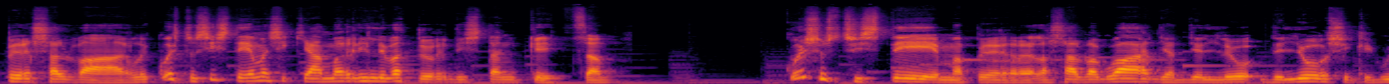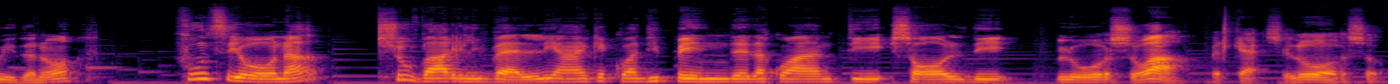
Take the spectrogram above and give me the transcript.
per salvarlo e questo sistema si chiama rilevatore di stanchezza. Questo sistema per la salvaguardia degli, degli orsi che guidano funziona su vari livelli, anche qua dipende da quanti soldi l'orso ha, perché se l'orso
